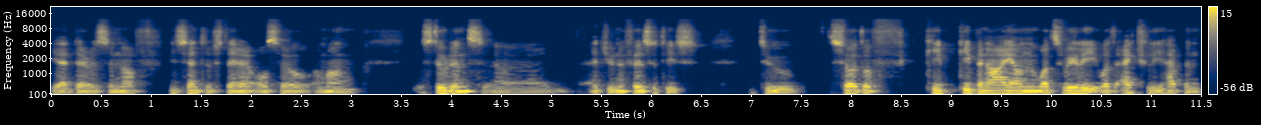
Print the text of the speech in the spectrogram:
yeah, there is enough incentives there also among students uh, at universities to sort of keep keep an eye on what's really what actually happened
